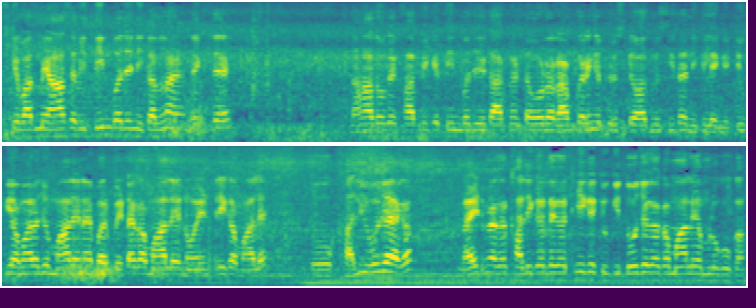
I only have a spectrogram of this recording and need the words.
उसके बाद में यहाँ से अभी तीन बजे निकलना है, देखते हैं। नहा धो के, खा पी के तीन बजे एक आध घंटा और आराम करेंगे, फिर उसके बाद में सीधा निकलेंगे। क्योंकि हमारा जो माल है ना, बरपेटा का माल है, नो एंट्री का माल है तो खाली हो जाएगा। नाइट में अगर खाली कर देगा, ठीक है, क्योंकि दो जगह का माल है हम लोगों का।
